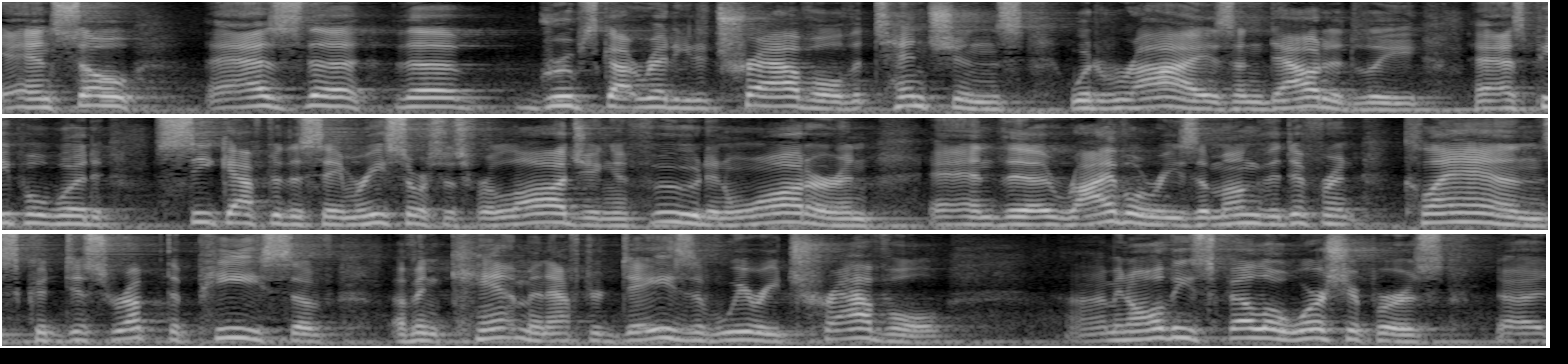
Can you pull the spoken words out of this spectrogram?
And so as the, the groups got ready to travel, the tensions would rise undoubtedly as people would seek after the same resources for lodging and food and water, and, and the rivalries among the different clans could disrupt the peace of, of encampment after days of weary travel. I mean, all these fellow worshipers. Uh,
